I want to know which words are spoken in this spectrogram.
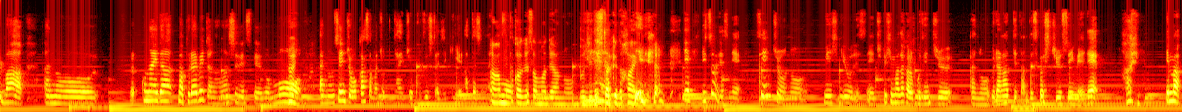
えばあのーこの間、まあ、プライベートの話ですけれども、はいあの船長お母様ちょっと体調崩した時期あったじゃないですか。あもうおかげさまであの無事でしたけど、はい。で実はですね船長の面識をですねちょっと暇だから午前中あの占ってたんですが市中水明で。はい。でまあ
